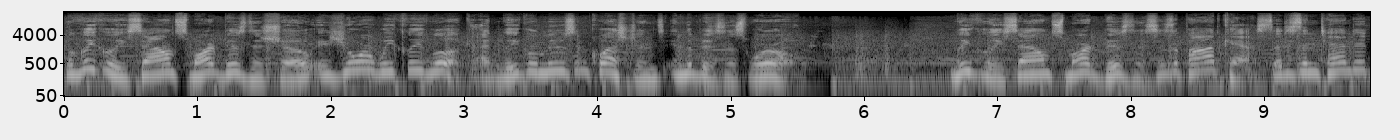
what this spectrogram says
The Legally Sound Smart Business Show is your weekly look at legal news and questions in the business world. Legally Sound Smart Business is a podcast that is intended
